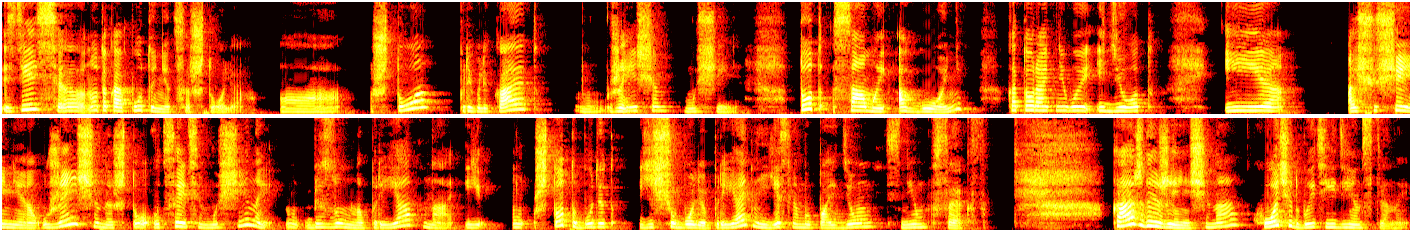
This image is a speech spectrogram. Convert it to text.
здесь, э, ну такая путаница, что ли? А, что привлекает женщин мужчине? Тот самый огонь, который от него идет, и ощущение у женщины, что вот с этим мужчиной ну, безумно приятно, и ну, что-то будет еще более приятнее, если мы пойдем с ним в секс. Каждая женщина хочет быть единственной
